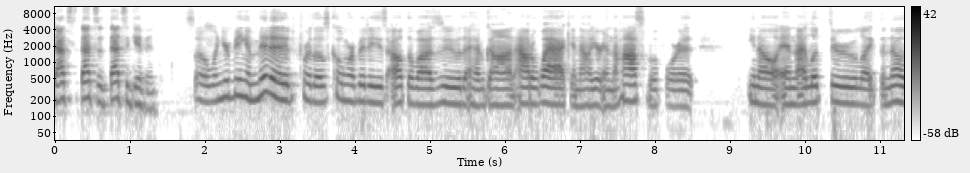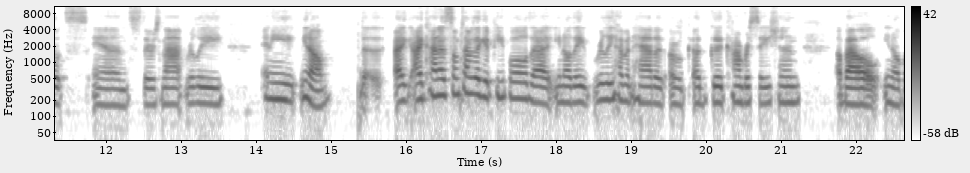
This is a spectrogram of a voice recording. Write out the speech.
That's that's a that's a given. So when you're being admitted for those comorbidities out the wazoo that have gone out of whack and now you're in the hospital for it, you know, and I looked through like the notes and there's not really any, you know, I, I kind of sometimes I get people that, you know, they really haven't had a, a, a good conversation about, you know,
